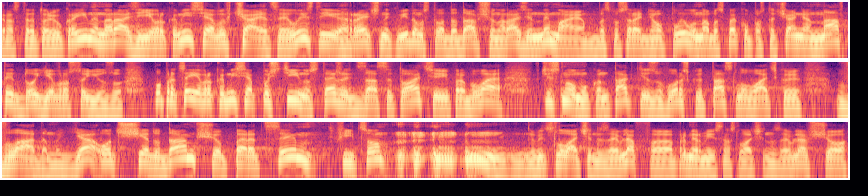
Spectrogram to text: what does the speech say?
якраз території України. Наразі Єврокомісія вивчає цей лист, і речник відомства додав, що наразі немає безпосереднього впливу на безпеку постачання нафти до Євросоюзу. Попри це, Єврокомісія постійно стежить за ситуацією і перебуває в тісному контакті з угорською та словацькою владами. Я от ще додам, що перед цим Фіцо від Словаччини заявляв, е, прем'єр-міністр Словаччини заявляв, що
